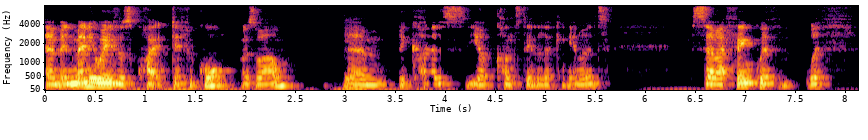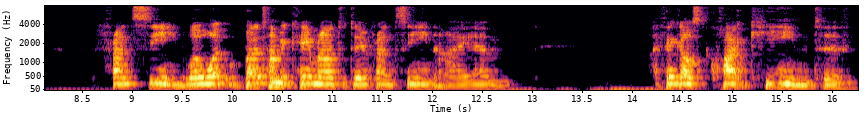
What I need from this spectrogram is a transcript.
um, in many ways was quite difficult as well Yeah. um, because you're constantly looking inwards. So I think with with Francine, well, what by the time it came around to doing Francine, I um, I think I was quite keen to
